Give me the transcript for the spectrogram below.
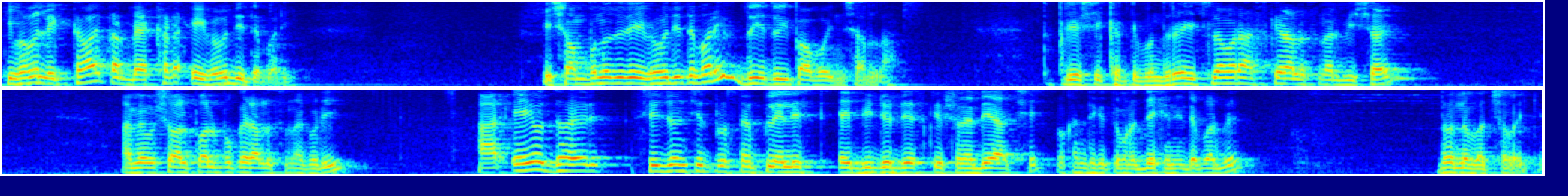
কীভাবে লিখতে হয়, তার ব্যাখ্যাটা এইভাবে দিতে পারি। এই সম্পূর্ণ যদি এইভাবে দিতে পারি, দুই দুই পাবো ইনশাল্লাহ। তো প্রিয় শিক্ষার্থী বন্ধুরা এই ছিল আমার আজকের আলোচনার বিষয়, আমি অবশ্য অল্প অল্প করে আলোচনা করি। আর এই অধ্যায়ের সৃজনশীল প্রশ্নের প্লেলিস্ট এই ভিডিও ডেসক্রিপশনে দেওয়া আছে, ওখান থেকে তোমরা দেখে নিতে পারবে। ধন্যবাদ সবাইকে।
